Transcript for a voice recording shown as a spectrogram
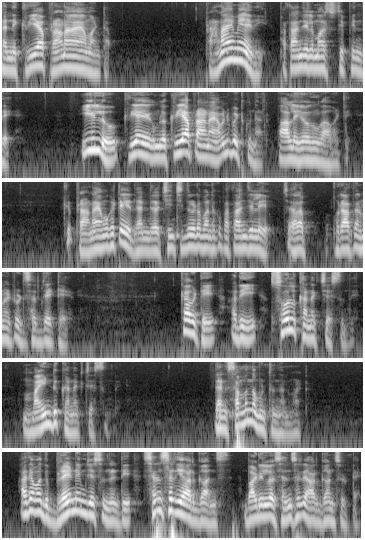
దాన్ని క్రియా ప్రాణాయామం అంటాం. ప్రాణాయామే అది. పతాంజలి మహర్షి చెప్పిందే. వీళ్ళు క్రియాయోగంలో క్రియా ప్రాణాయామాన్ని పెట్టుకున్నారు. వాళ్ళ యోగం కాబట్టి. ప్రాణాయామం ఒకటే దాన్ని రచించింది కూడా మనకు పతాంజలి చాలా పురాతనమైనటువంటి సబ్జెక్టే. కాబట్టి అది సోల్ కనెక్ట్ చేస్తుంది మైండ్ కనెక్ట్ చేస్తుంది. దానికి సంబంధం ఉంటుందన్నమాట. అదే మన బ్రెయిన్ ఏం చేస్తుందంటే సెన్సరీ ఆర్గాన్స్ బాడీలో సెన్సరీ ఆర్గాన్స్ ఉంటాయి.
